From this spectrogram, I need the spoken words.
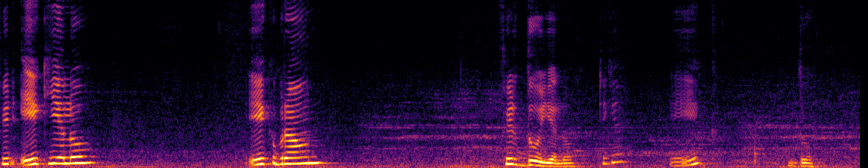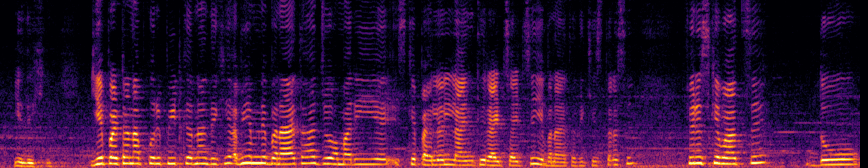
फिर एक येलो एक ब्राउन फिर दो येलो ठीक है? एक, दो। ये देखिए। ये पैटर्न आपको रिपीट करना है। देखिए, अभी हमने बनाया था जो हमारी ये, इसके पहले लाइन थी राइट साइड से, ये बनाया था। देखिए, इस तरह से। फिर इसके बाद से दो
